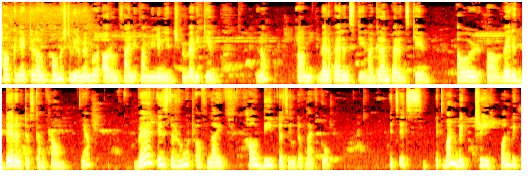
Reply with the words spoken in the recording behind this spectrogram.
how connected, how, how much do we remember our own family, family lineage from where we came, you know, um, where our parents came, our grandparents came, our uh, where did their relatives come from? Yeah. Where is the root of life? How deep does the root of life go? It's it's it's one big tree one big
